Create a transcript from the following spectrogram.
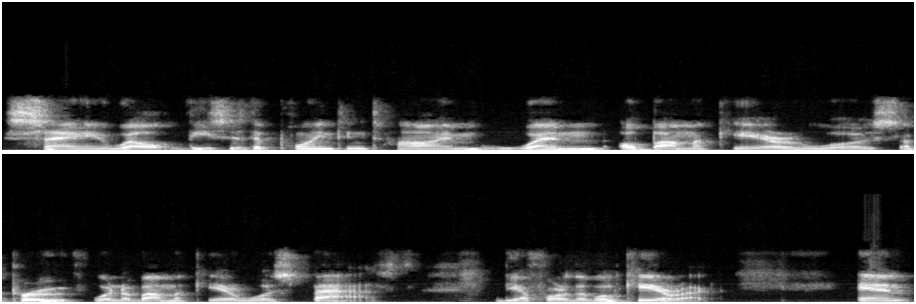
saying well this is the point in time when obamacare was approved when obamacare was passed the affordable care act. And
